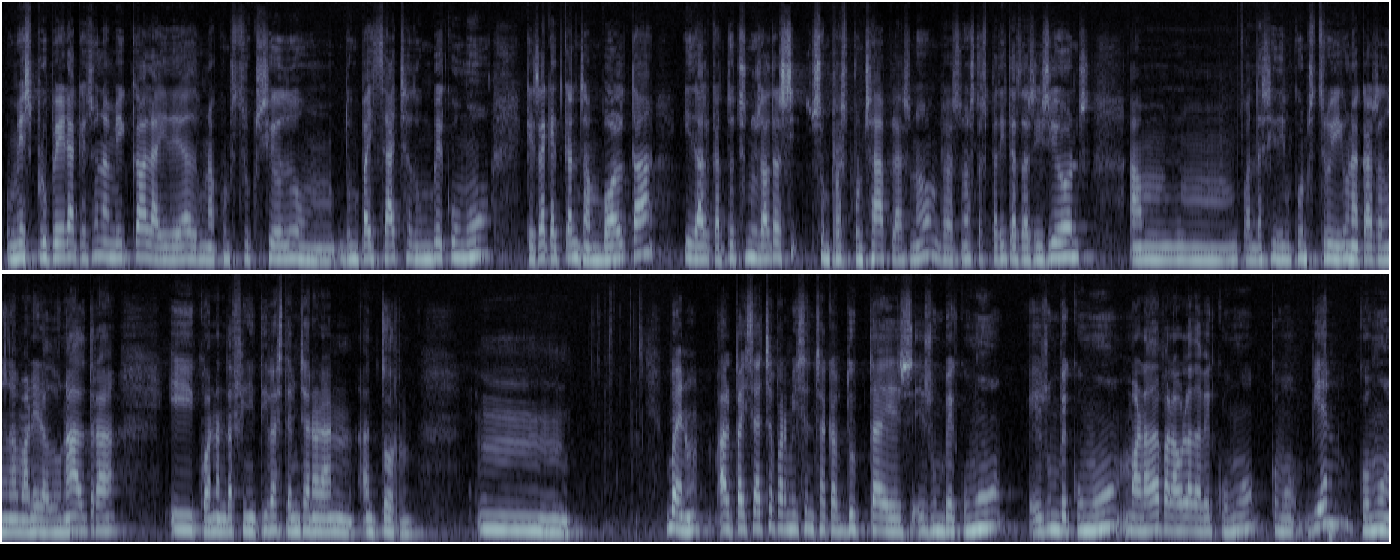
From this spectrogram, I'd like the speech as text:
o més propera, que és una mica la idea d'una construcció d'un paisatge, d'un bé comú, que és aquest que ens envolta i del que tots nosaltres som responsables, no? les nostres petites decisions, amb, quan decidim construir una casa d'una manera o d'una altra, i quan en definitiva estem generant entorn. Mm, bueno, el paisatge per mi sense cap dubte és, és un bé comú, és un bé comú, m'agrada la paraula de bé comú, com bien comú,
